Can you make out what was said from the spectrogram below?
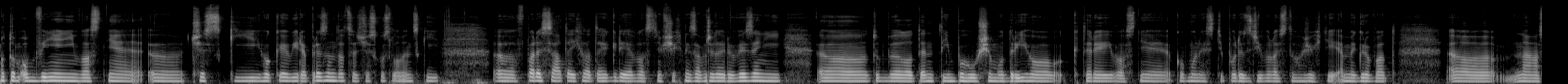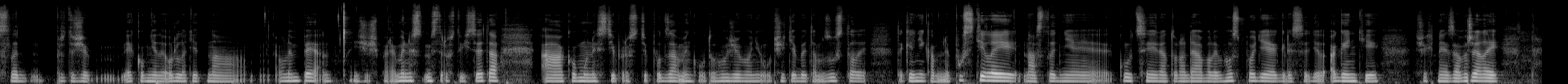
o tom obvinění vlastně eh, český hokejový reprezentace, československý eh, v 50. letech, kdy je vlastně všechny zavřeli do vězení. Eh, to byl ten tým Bohouše Modrýho, který vlastně komunisti podezřívali z toho, že chtějí emigrovat násled, protože jako měli odletět na Olympia, Ježíš mistrovství světa a komunisti prostě pod záminkou toho, že oni určitě by tam zůstali, tak je nikam nepustili. Následně kluci na to nadávali v hospodě, kde seděli agenti, všechny je zavřeli.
